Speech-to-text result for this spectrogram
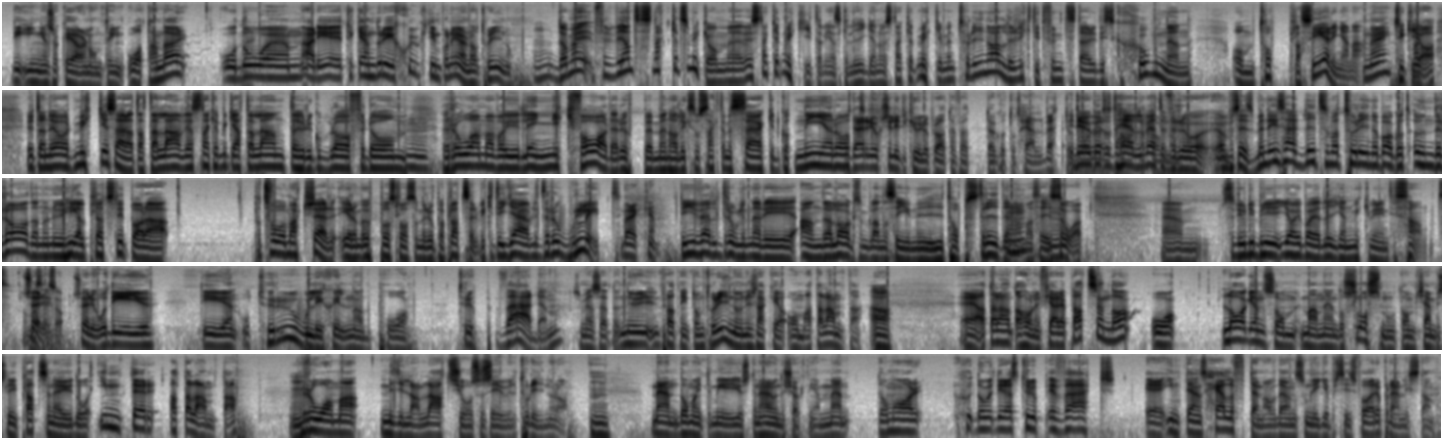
det är ingen som kan göra någonting åt han där. Och då, är det, jag tycker ändå det är sjukt imponerande av Torino. Mm, de är, för vi har inte snackat så mycket om, eh, vi har snackat mycket i italienska ligan och vi har snackat mycket, men Torino har aldrig riktigt funnits där i diskussionen om topplaceringarna. Nej. Tycker jag. Utan det har varit mycket så här att Atalanta, vi har snackat mycket Atalanta, hur det går bra för dem. Mm. Roma var ju länge kvar där uppe men har liksom sakta men säkert gått neråt. Där är det också lite kul att prata för att det har gått åt helvete. Det har gått åt helvete för då, ja Mm. precis. Men det är så här, lite som att Torino bara gått under radarn och nu helt plötsligt bara på två matcher är de uppe och slåss om Europaplatser, vilket är jävligt roligt. Verkligen. Det är ju väldigt roligt när det är andra lag som blandar sig in i toppstriden Mm, om man säger mm. så. Ehm, så det blir, gör ju bara ligan mycket mer intressant. Så är, det. så. så är det. Och det är ju, det är ju en otrolig skillnad på truppvärden. Som jag sett. Nu pratar jag inte om Torino, nu snackar jag om Atalanta. Ja. Eh, Atalanta har nu fjärdeplatsen då. Och lagen som man ändå slåss mot om Champions League-platsen är ju då Inter, Atalanta, Mm. Roma, Milan, Lazio och så säger vi väl Torino då. Mm. Men de var inte med i just den här undersökningen. Men de har... De, deras trupp är värt eh, inte ens hälften av den som ligger precis före på den listan.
